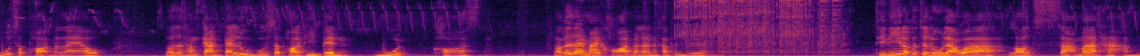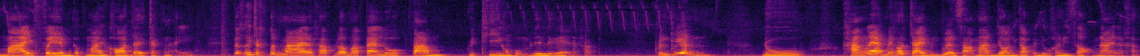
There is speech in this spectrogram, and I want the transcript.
บูทซัพพอร์ตมาแล้ว เราจะทำการแปลรูปบูทซัพพอร์ตทีเป็นบูทคอส เราก็ได้ไม้คอสมาแล้วนะครับเพื่อนๆ ทีนี้เราก็จะรู้แล้วว่าเราสามารถหาไม้เฟรมกับไม้คอสได้จากไหน ก็คือจากต้นไม้นะครับ แล้วมาแปลรูปตามวิธีของผมเรื่อยๆนะครับ เพื่อนๆดูครั้งแรกไม่เข้าใจเพื่อนๆสามารถย้อนกลับไปดูครั้งที่สองได้นะครับ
